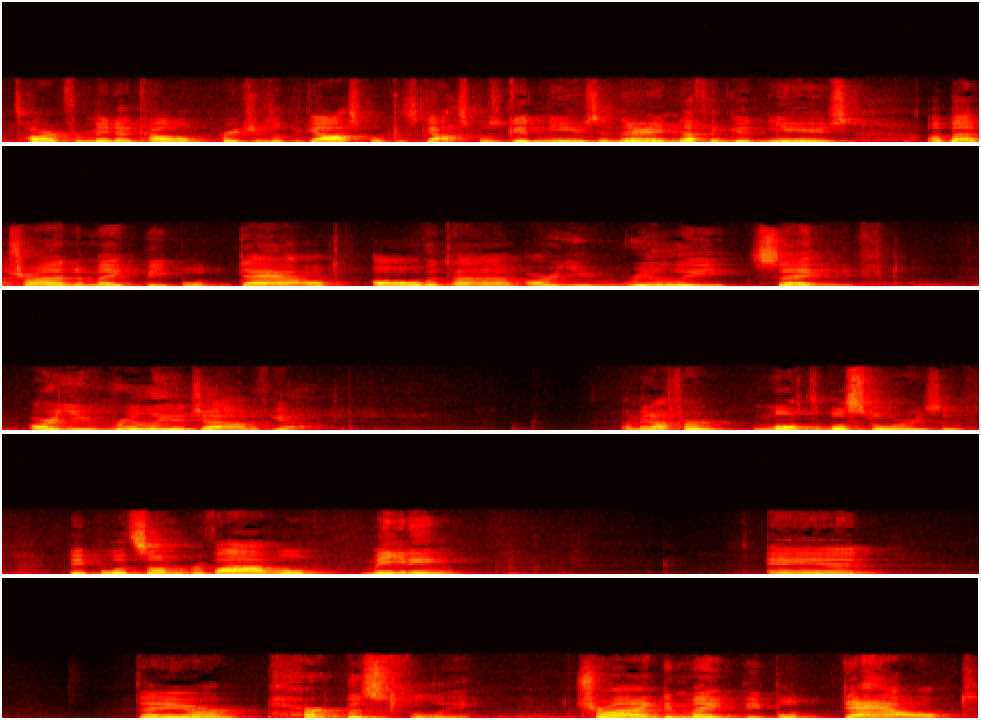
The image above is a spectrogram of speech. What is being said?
it's hard for me to call them preachers of the gospel because gospel is good news, and there ain't nothing good news about trying to make people doubt all the time are you really saved? Are you really a child of God? I mean, I've heard multiple stories of people at some revival meeting, and they are purposefully trying to make people doubt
